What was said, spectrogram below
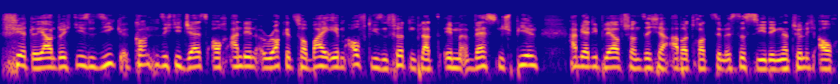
Viertel. Ja, und durch diesen Sieg konnten sich die Jazz auch an den Rockets vorbei eben auf diesen vierten Platz im Westen spielen. Haben ja die Playoffs schon sicher, aber trotzdem ist das Seeding natürlich auch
